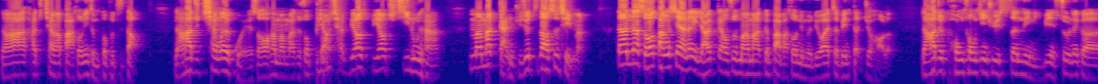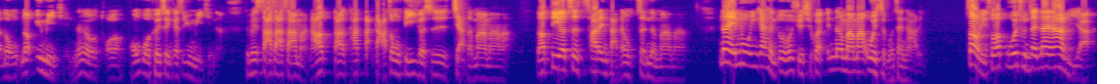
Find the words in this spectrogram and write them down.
然后他他就呛他爸说：“你怎么都不知道？”然后他去呛那个鬼的时候，他妈妈就说：“不要呛，不要不要去激怒他。”妈妈感觉就知道事情嘛。那那时候当下那个牙告诉妈妈跟爸爸说：“你们留在这边等就好了。”然后就冲冲进去森林里面，住那个农那玉米田，那个我蓬勃推测应该是玉米田啊，这边杀杀杀嘛。然后打他打打中第一个是假的妈妈嘛，然后第二次差点打中真的妈妈。那一幕应该很多人会觉得奇怪，那个妈妈为什么在那里？照理说她不会存在在那里呀，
